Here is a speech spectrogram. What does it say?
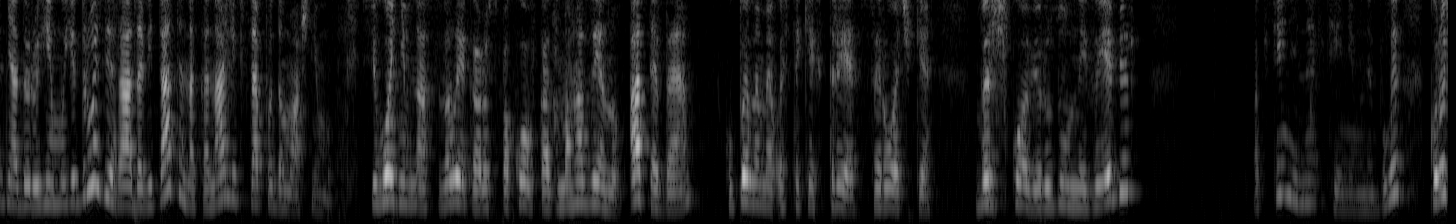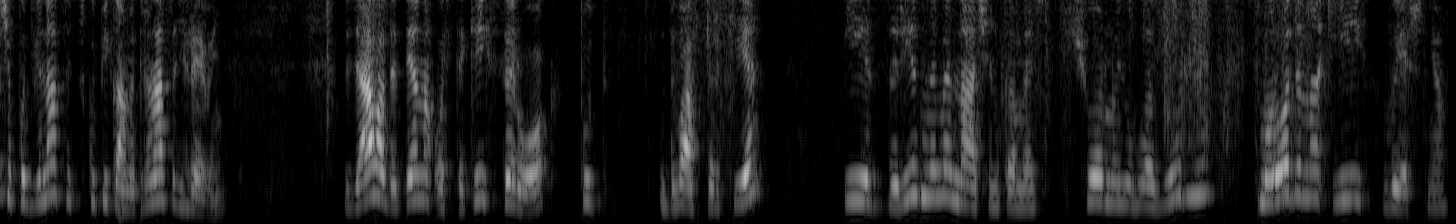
дня, дорогі мої друзі! Рада вітати на каналі Все по-домашньому. Сьогодні в нас велика розпаковка з магазину АТБ. Купили ми ось таких три сирочки вершкові розумний вибір. Акційні, не акційні вони були. Коротше, по 12 з копійками, 13 гривень. Взяла дитина ось такий сирок. Тут два сирки і з різними начинками: чорною глазур'ю, смородина і вишня.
